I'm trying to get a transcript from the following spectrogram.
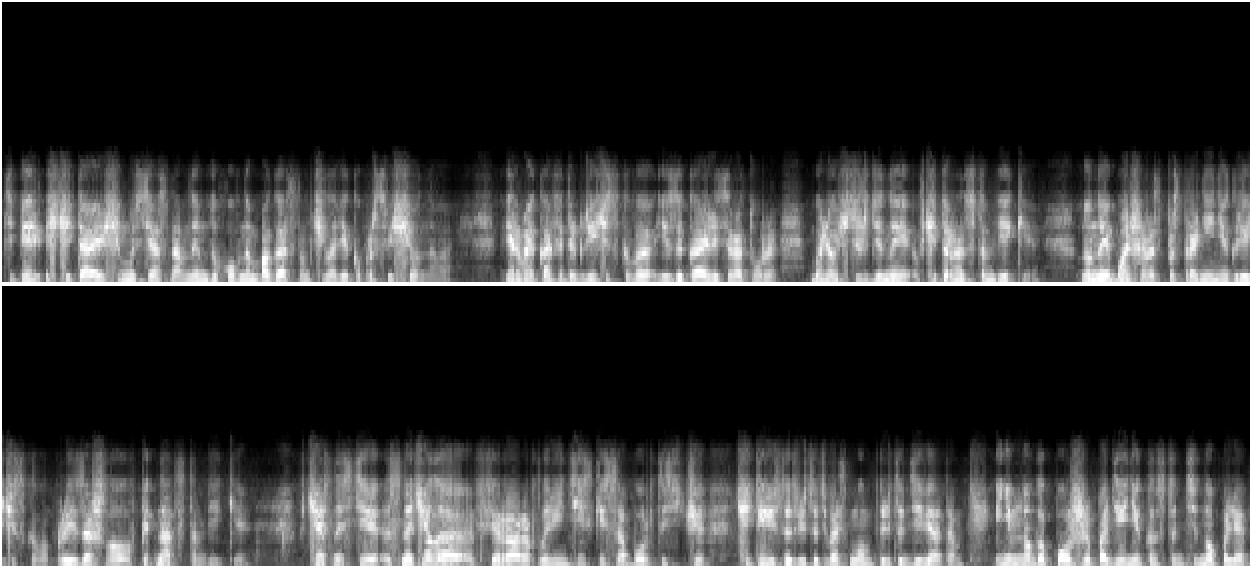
теперь считающемуся основным духовным богатством человека просвещенного – Первые кафедры греческого языка и литературы были учреждены в XIV веке, но наибольшее распространение греческого произошло в XV веке. В частности, сначала Ферраро-Флорентийский собор 1438-39 и немного позже падение Константинополя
